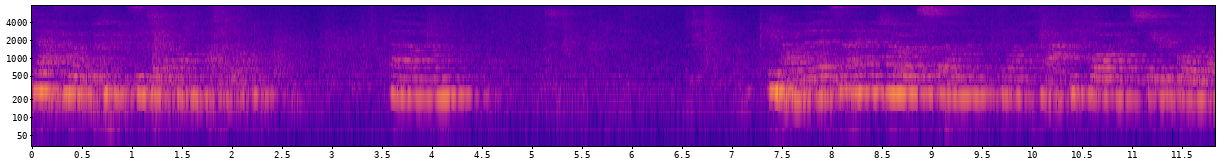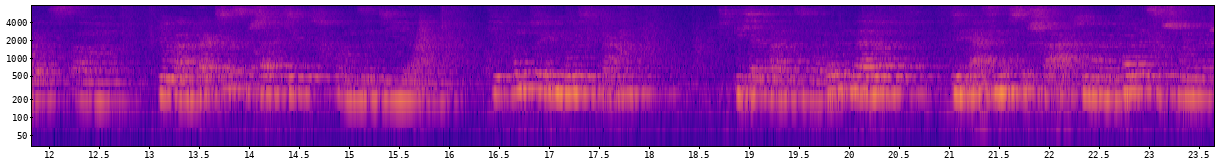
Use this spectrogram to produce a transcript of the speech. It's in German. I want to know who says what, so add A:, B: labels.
A: Ja, hallo, sind ja noch ein paar Wochen. Genau, in der letzten Einheit haben wir uns ähm, noch nach wie vor mit David Gordon Whites ähm, Yoga and Practice beschäftigt und sind die ähm, vier Punkte eben durchgegangen, die ich jetzt weiter wiederholen werde. Den ersten nicht so stark, den haben wir vorletzte Stunde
